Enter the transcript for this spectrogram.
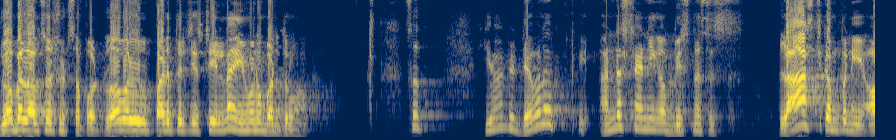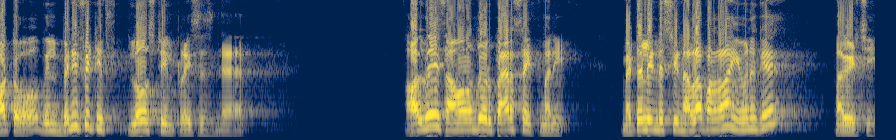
global also should support global படுத்துருச்சு ஸ்டீல்னா இவனும் படுத்துருவான் so you have to develop understanding of businesses last company auto will benefit if low steel prices there always அவன் வந்து ஒரு பேரசைட் மாதிரி மெட்டல் இண்டஸ்ட்ரி நல்லா பண்ணலாம் இவனுக்கு மகிழ்ச்சி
